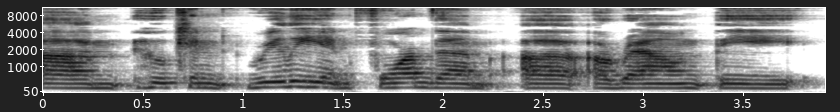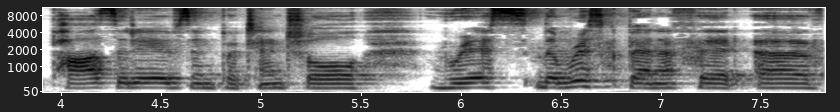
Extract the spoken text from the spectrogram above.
um, who can really inform them uh, around the positives and potential risks, the risk benefit of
